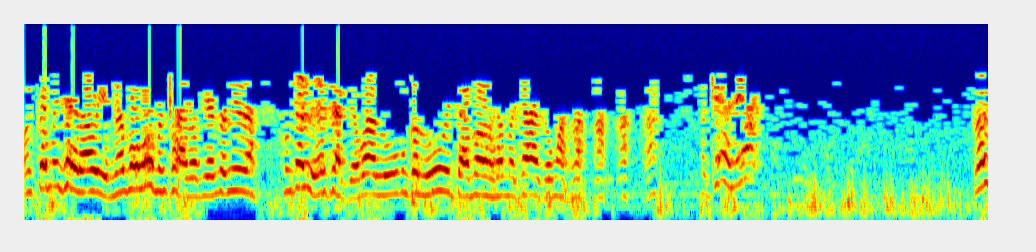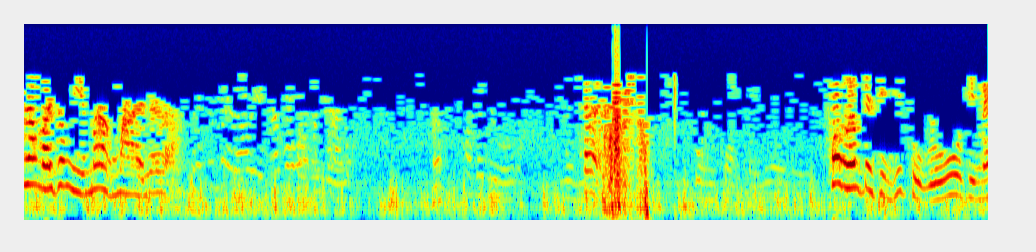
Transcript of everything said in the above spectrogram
มันก็ไม่ใช่เราอีกนะเพราะว่ามันขาดออกจากตรงนี้ละมันก็เหลือสักแต่ว่ารู้มันก็รู้ไปตามธรรมชาติของมันแค่นี้ แล้วทำไมต้องมีมากมายเลยล่ะใช่พวกนั้นเป็นสิ่งที่ถูกรู้จริงไหม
